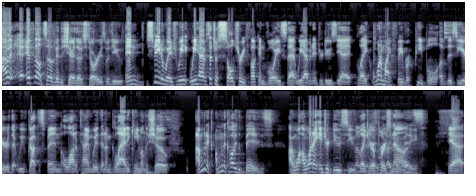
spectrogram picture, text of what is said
I would, it felt so good to share those stories with you. And speaking of which, we we have such a sultry fucking voice that we haven't introduced yet. Like one of my favorite people of this year that we've got to spend a lot of time with, and I'm glad he came on the show. I'm gonna I'm gonna call you the Biz. I want I want to introduce you The like you're a Biz. Like personality. Wiz. Yeah,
